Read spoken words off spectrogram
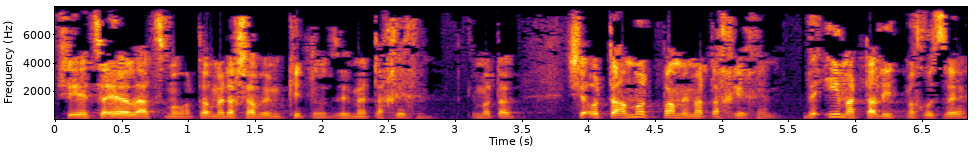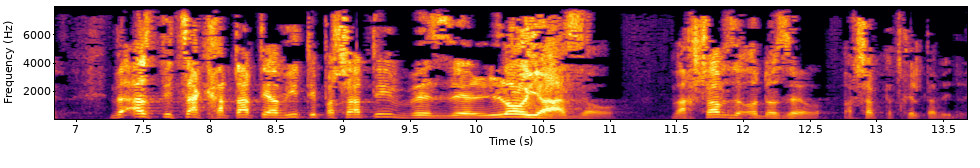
שיצייר לעצמו, אתה עומד עכשיו עם קיטל, זה מתכריכים. שעוד תעמוד פעם עם התכריכים, ועם הטלית מכוסה, ואז תצעק חטאתי אביתי פשעתי, וזה לא יעזור. ועכשיו זה עוד עוזר, ועכשיו תתחיל את הווידוי.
